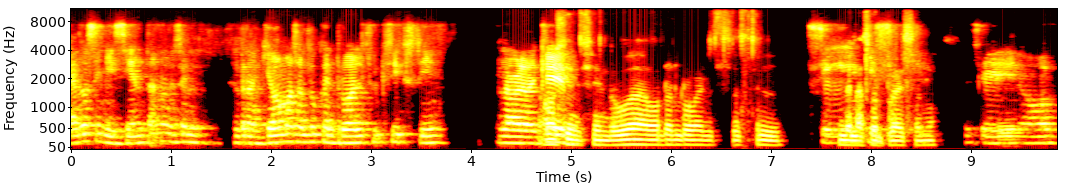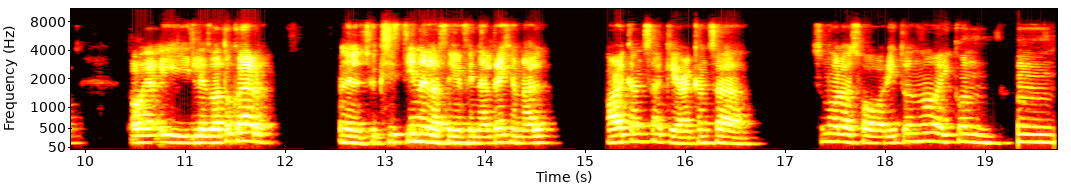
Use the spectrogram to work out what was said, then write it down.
ya es la cenicienta, ¿no? Es el, el ranqueado más alto que entró al Sweet 16. La verdad No, que sin, sin duda, Oral Roberts es el, sí, el de la sorpresa, sí. ¿no? Sí, no. Y les va a tocar en el Sweet 16 en la semifinal regional Arkansas, que Arkansas es uno de los favoritos, ¿no? Ahí con, con,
